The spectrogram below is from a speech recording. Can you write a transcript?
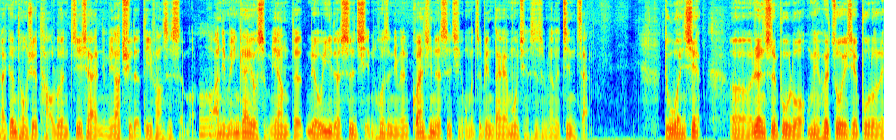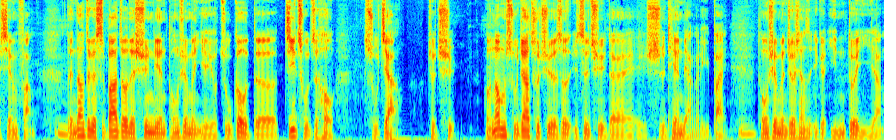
来跟同学讨论接下来你们要去的地方是什么啊？你们应该有什么样的留意的事情，或者你们关心的事情？我们这边大概目前是什么样的进展？读文献，呃，认识部落，我们也会做一些部落的先访。等到这个十八周的训练，同学们也有足够的基础之后，暑假就去。哦，那我们暑假出去的时候，一次去大概十天两个礼拜，同学们就像是一个营队一样。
